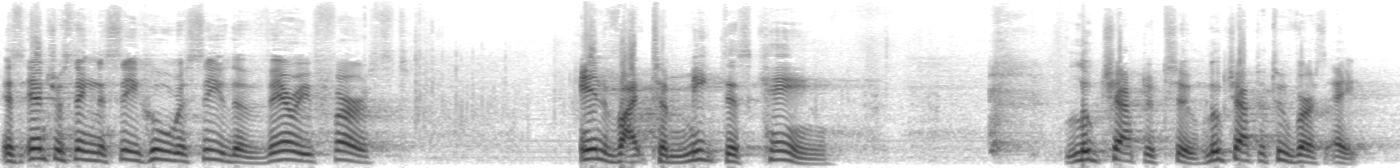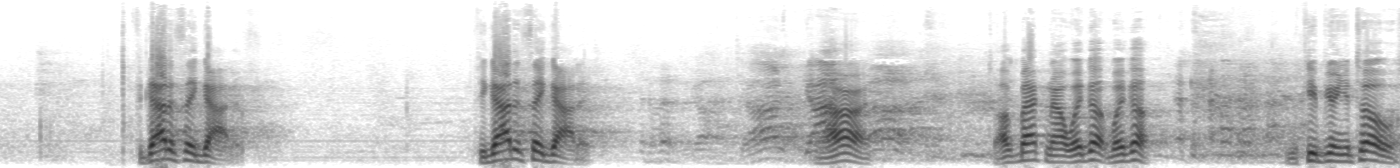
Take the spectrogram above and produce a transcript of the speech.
It's interesting to see who received the very first invite to meet this king. Luke chapter 2. Luke chapter 2, verse 8. If you got it, say got it. If you got it, say got it. All right. Talk back now. Wake up, wake up. We'll keep you on your toes.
